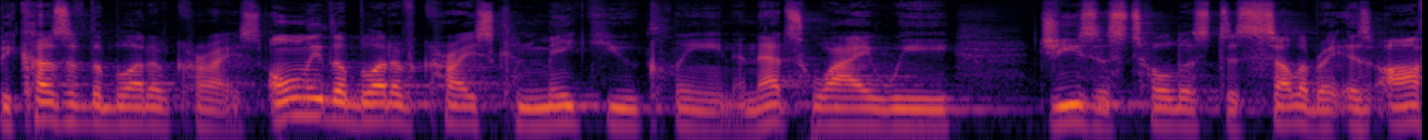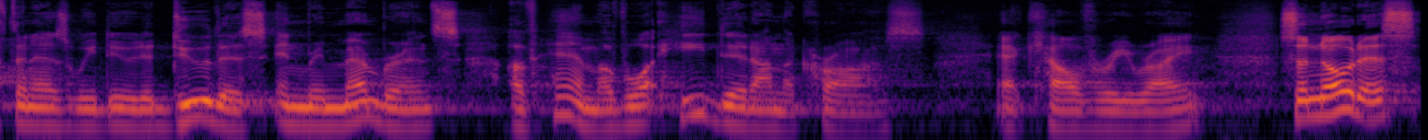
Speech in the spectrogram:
because of the blood of Christ. Only the blood of Christ can make you clean. And that's why we, Jesus told us to celebrate as often as we do, to do this in remembrance of Him, of what He did on the cross at Calvary, right? So notice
